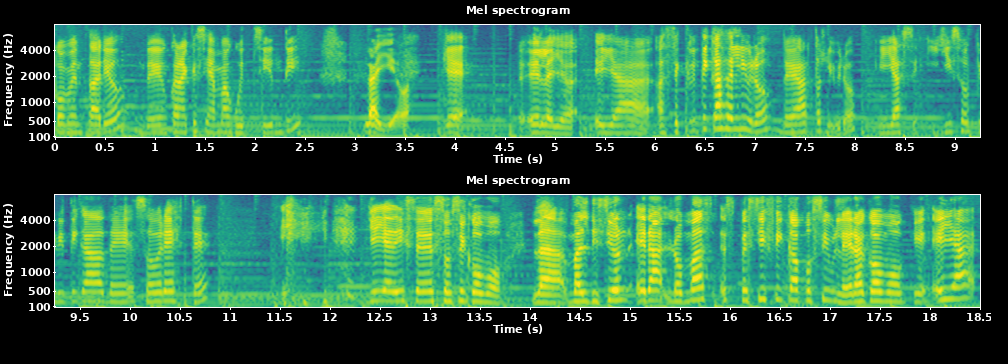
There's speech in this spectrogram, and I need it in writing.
comentario de un canal que se llama With Cindy. La lleva. Que ella, eh, lleva, ella hace críticas del libro, de hartos libros, y, hace, y hizo críticas de, sobre este. Y, y, ella dice eso así como la maldición era lo más específica posible, era como que ella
